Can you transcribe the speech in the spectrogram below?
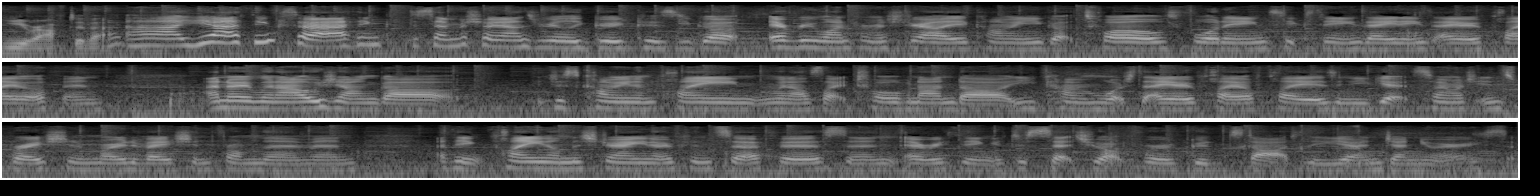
year after that? uh, yeah, I think so. I think December showdown's really good because you got everyone from Australia coming. You got 12s, 14s, 16s, 18s AO playoff, and I know when I was younger. Just coming and playing when I was like 12 and under, you come and watch the AO playoff players and you get so much inspiration and motivation from them. And I think playing on the Australian Open surface and everything, it just sets you up for a good start to the year in January. So.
